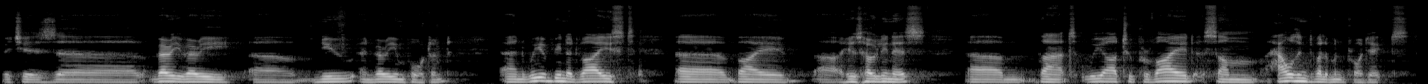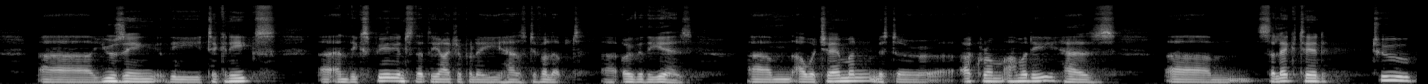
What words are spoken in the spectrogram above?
which is uh, very, very um new and very important. And we have been advised uh, by His Holiness um, that we are to provide some housing development projects uh, using the techniques uh, and the experience that the IAAAE has developed uh, over the years. Um, our chairman, Mr. Akram Ahmadi, has um, selected two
